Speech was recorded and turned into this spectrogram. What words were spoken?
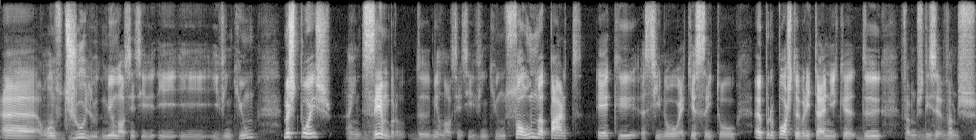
uh, a 11 de julho de 1921, mas depois, em dezembro de 1921, só uma parte é que assinou, é que aceitou a proposta britânica de, vamos dizer, vamos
